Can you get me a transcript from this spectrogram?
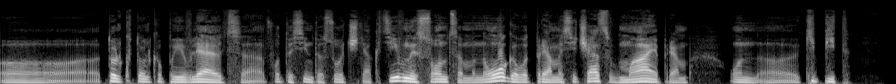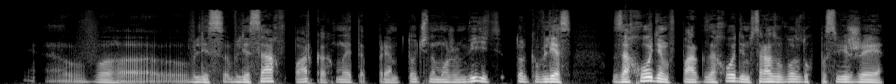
Э, только-только появляются, фотосинтез очень активный, солнца много, вот прямо сейчас в мае прям он э, кипит в, в, лес, в лесах, в парках, мы это прям точно можем видеть, только в лес заходим, в парк заходим, сразу воздух посвежее,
